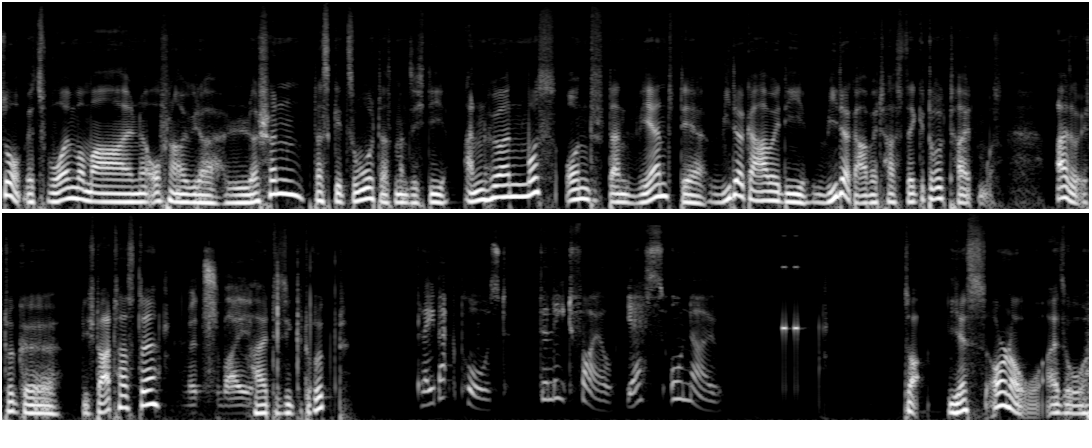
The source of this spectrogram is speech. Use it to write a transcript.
So, jetzt wollen wir mal eine Aufnahme wieder löschen. Das geht so, dass man sich die anhören muss und dann während der Wiedergabe die Wiedergabetaste gedrückt halten muss. Also, ich drücke die Starttaste. Mit zwei. Halte sie gedrückt. Playback paused. Delete file. Yes or no? So, yes or no. Also,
